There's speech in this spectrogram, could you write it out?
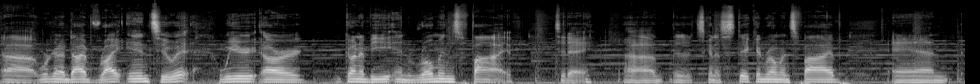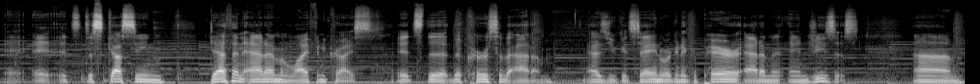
uh, we're going to dive right into it. We are going to be in Romans 5 today. Uh, it's going to stick in Romans 5, and it, it's discussing death in Adam and life in Christ. It's the, the curse of Adam, as you could say, and we're going to compare Adam and Jesus. Um,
